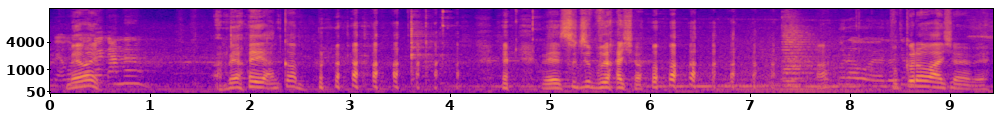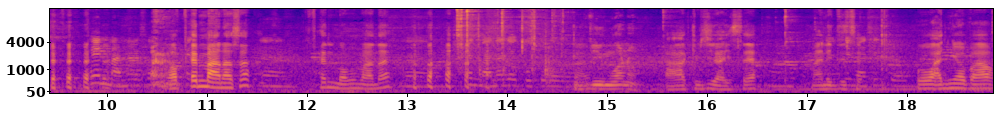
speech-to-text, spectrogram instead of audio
mẹ Mẹ uống ơi. cách ăn không 아, 매워요 안껌 왜 수줍어하셔? 부끄러워요. 요즘 부끄러워하셔요 왜? 팬 많아서. 어, 팬 많아서? 네, 팬 너무 많아요? 네, 팬 많아서 부끄러워요. ngon không 아 김치 맛있어요? 많이 김치 드세요. 오 안녕바오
